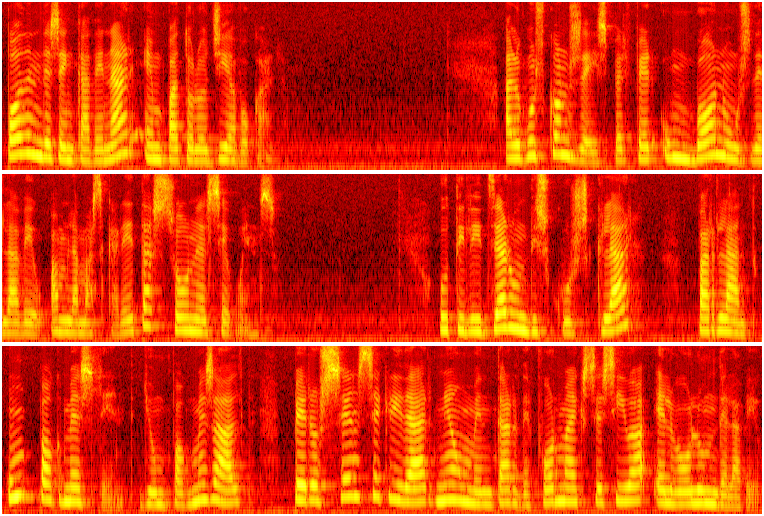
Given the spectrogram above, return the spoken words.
poden desencadenar en patologia vocal. Alguns consells per fer un bon ús de la veu amb la mascareta són els següents. Utilitzar un discurs clar, parlant un poc més lent i un poc més alt, però sense cridar ni augmentar de forma excessiva el volum de la veu.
